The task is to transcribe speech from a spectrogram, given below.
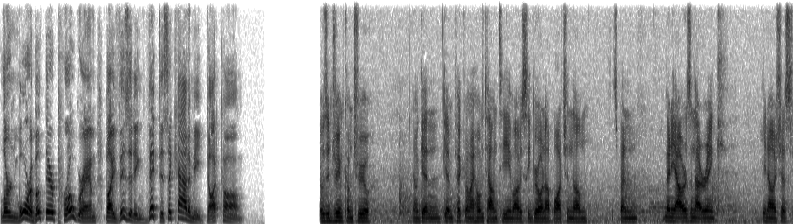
Learn more about their program by visiting victusacademy.com. It was a dream come true. You know, getting getting picked by my hometown team. Obviously, growing up watching them, spending many hours in that rink. You know, it's just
